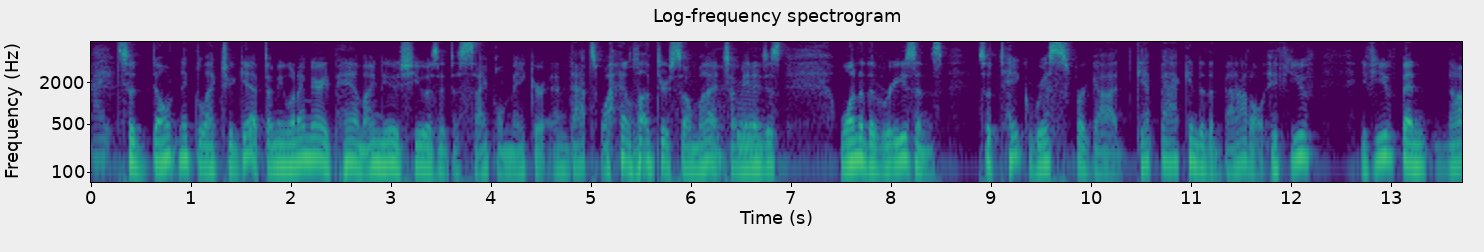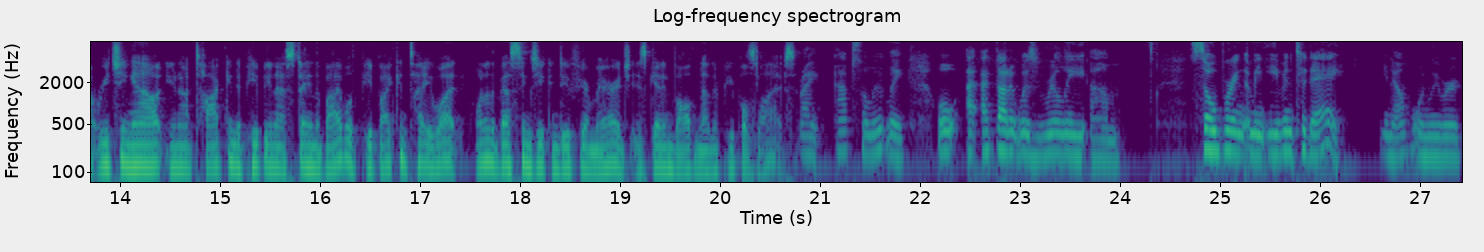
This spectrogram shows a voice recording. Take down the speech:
Right. So don't neglect your gift. I mean, when I married Pam, I knew she was a disciple maker, and that's why I loved her so much. I mean, it just one of the reasons. So take risks for God. Get back into the battle. If you've if you've been not reaching out, you're not talking to people, you're not studying the Bible with people, I can tell you what, one of the best things you can do for your marriage is get involved in other people's lives. Right, absolutely. Well, I, I thought it was really um, sobering. I mean, even today, you know, when we were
